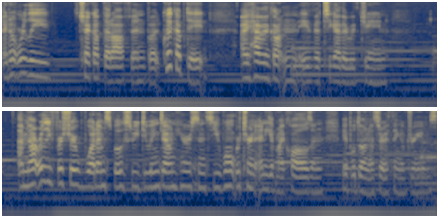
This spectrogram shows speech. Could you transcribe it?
I don't really check up that often, but quick update. I haven't gotten Ava together with Jane. I'm not really for sure what I'm supposed to be doing down here since you won't return any of my calls and Maple Donuts are a thing of dreams.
